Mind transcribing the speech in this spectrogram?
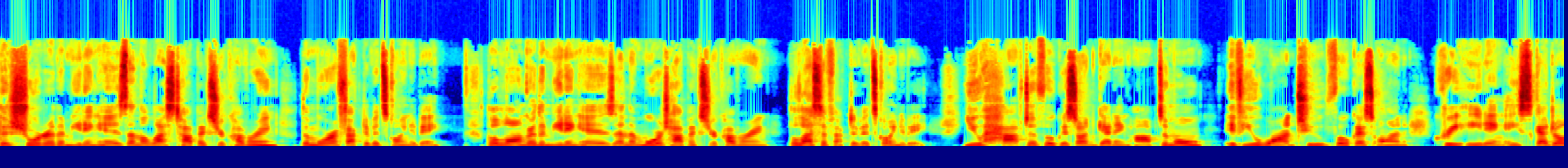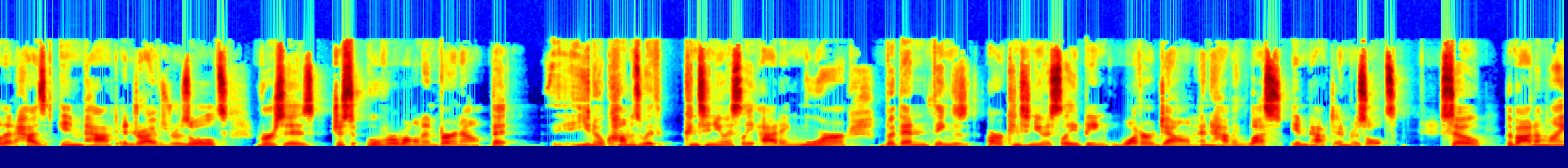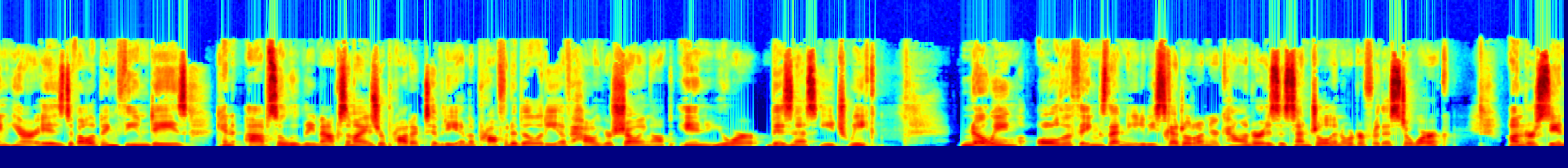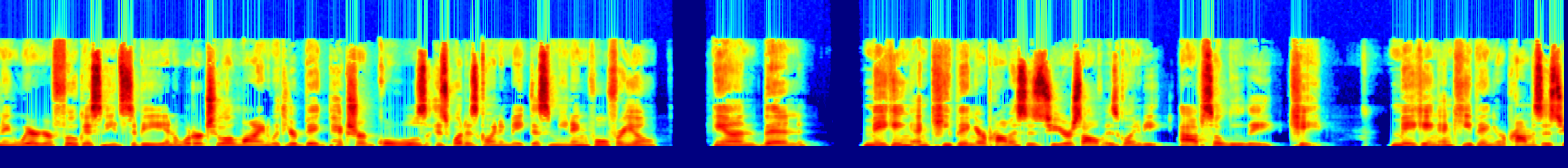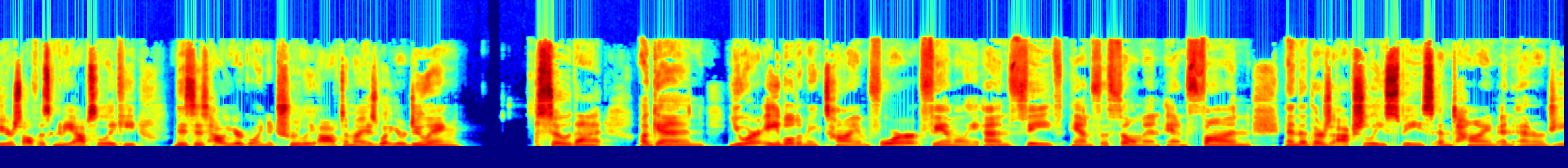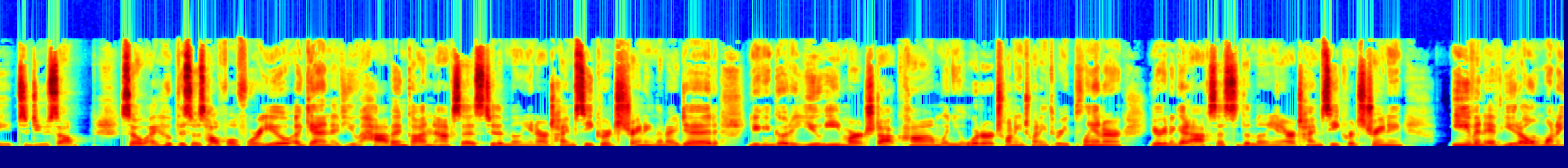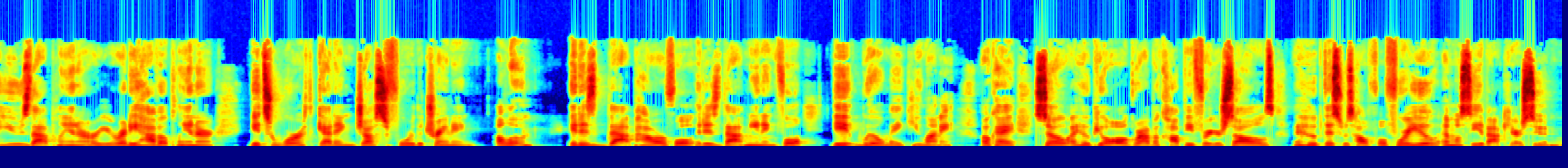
The shorter the meeting is and the less topics you're covering, the more effective it's going to be. The longer the meeting is and the more topics you're covering, the less effective it's going to be. You have to focus on getting optimal if you want to focus on creating a schedule that has impact and drives results versus just overwhelm and burnout that you know comes with continuously adding more but then things are continuously being watered down and having less impact and results so the bottom line here is developing theme days can absolutely maximize your productivity and the profitability of how you're showing up in your business each week. Knowing all the things that need to be scheduled on your calendar is essential in order for this to work. Understanding where your focus needs to be in order to align with your big picture goals is what is going to make this meaningful for you. And then making and keeping your promises to yourself is going to be absolutely key making and keeping your promises to yourself is going to be absolutely key. This is how you're going to truly optimize what you're doing so that again, you are able to make time for family and faith and fulfillment and fun, and that there's actually space and time and energy to do so. So I hope this was helpful for you. Again, if you haven't gotten access to the Millionaire Time Secrets training that I did, you can go to uemerch.com. When you order a 2023 planner, you're going to get access to the Millionaire Time Secrets training. Even if you don't want to use that planner or you already have a planner, it's worth getting just for the training alone. It is that powerful. It is that meaningful. It will make you money. Okay. So I hope you all grab a copy for yourselves. I hope this was helpful for you and we'll see you back here soon.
